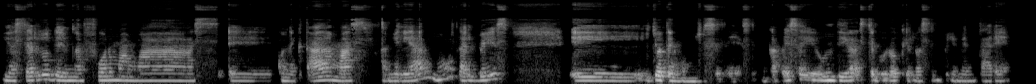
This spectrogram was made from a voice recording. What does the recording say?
y hacerlo de una forma más eh, conectada, más familiar, ¿no? Tal vez. Eh, yo tengo muchas ideas en mi cabeza y un día seguro que los implementaré.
